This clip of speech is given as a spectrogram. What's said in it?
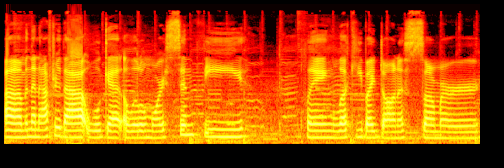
Um, and then after that, we'll get a little more synthy, playing Lucky by Donna Summer,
